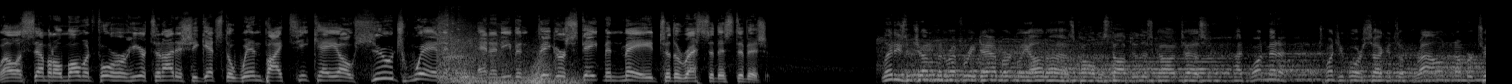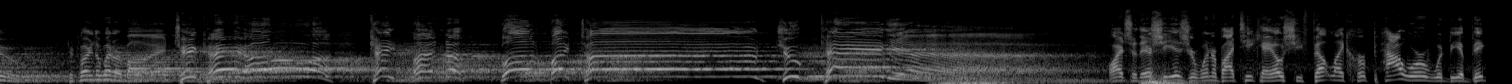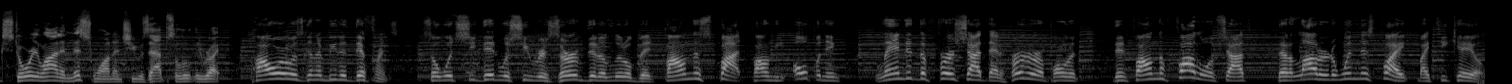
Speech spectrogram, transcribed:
Well, a seminal moment for her here tonight as she gets the win by TKO. Huge win and an even bigger statement made to the rest of this division. Ladies and gentlemen, referee Dan Miragliotta has called a stop to this contest at 1 minute, 24 seconds of round number two. Declaring the winner by TKO, Katlyn Bloodfighter Chookagian. All right, so there she is, your winner by TKO. She felt like her power would be a big storyline in this one, and she was absolutely right. Power was gonna be the difference. So what she did was she reserved it a little bit, found the spot, found the opening, landed the first shot that hurt her opponent, then found the follow-up shots that allowed her to win this fight by TKO.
